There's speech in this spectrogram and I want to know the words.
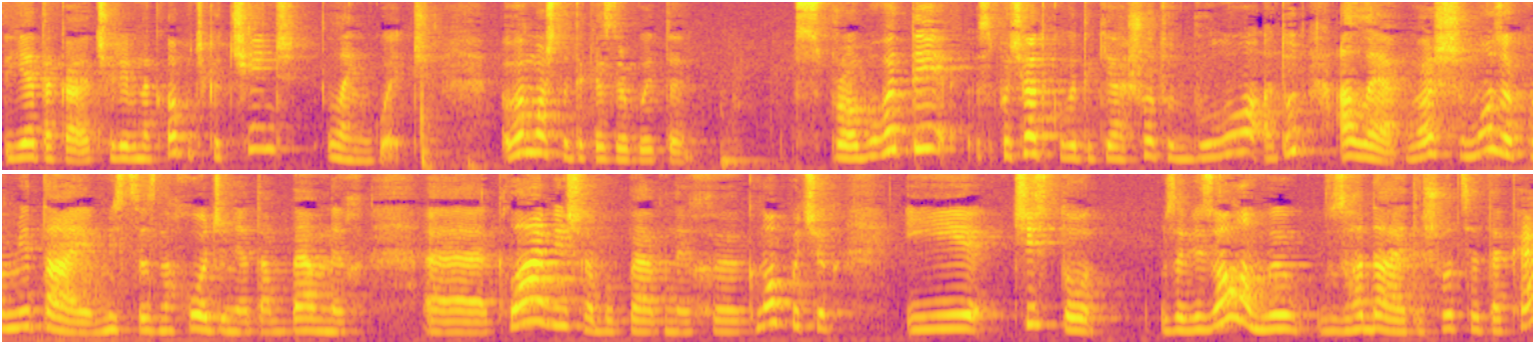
Є така чарівна кнопочка Change Language. Ви можете таке зробити. Спробувати. Спочатку ви такі, а що тут було? А тут, але ваш мозок пам'ятає місце знаходження там певних е, клавіш або певних е, кнопочок, і чисто за візуалом ви згадаєте, що це таке,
